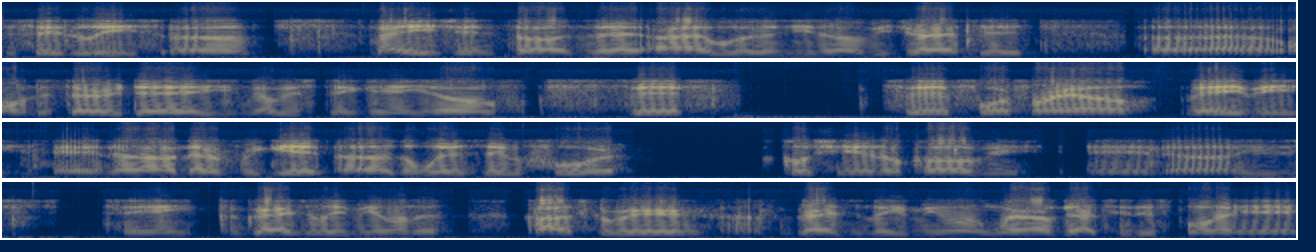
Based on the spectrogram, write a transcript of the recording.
to say the least. Uh, my agent thought that I would, you know, be drafted uh, on the third day, you know, we was thinking, you know, fifth, fifth, fourth round, maybe. And uh, I'll never forget uh, the Wednesday before, Coach called me, and uh, he was saying, congratulate me on a college career, uh, congratulate me on where I got to this point, and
